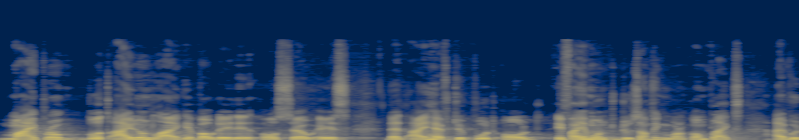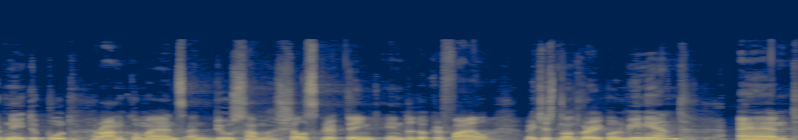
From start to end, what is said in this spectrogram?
My what I don't like about it also is that I have to put all, if I want to do something more complex, I would need to put run commands and do some shell scripting in the Docker file, which is not very convenient. And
